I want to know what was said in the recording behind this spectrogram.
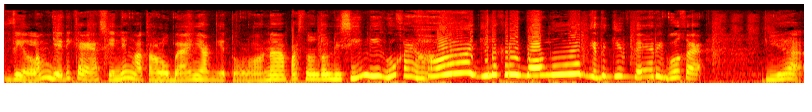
film jadi kayak scene nggak terlalu banyak gitu loh. Nah pas nonton di sini gue kayak ah gila keren banget gitu Kim Tae gue kayak dia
